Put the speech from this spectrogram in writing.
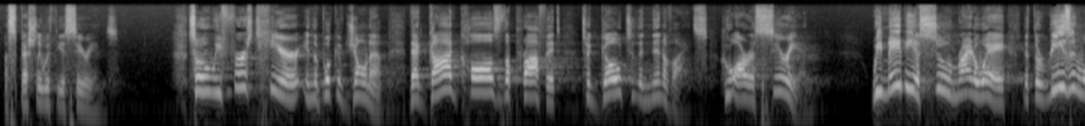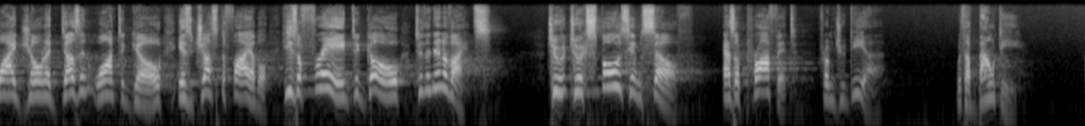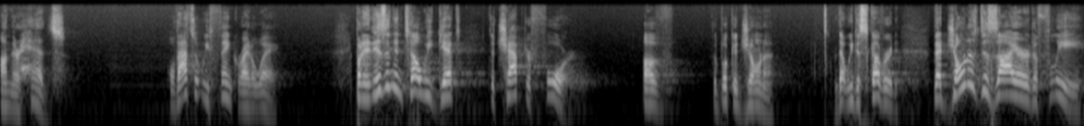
especially with the Assyrians. So when we first hear in the book of Jonah that God calls the prophet to go to the Ninevites, who are Assyrian, we maybe assume right away that the reason why Jonah doesn't want to go is justifiable. He's afraid to go to the Ninevites, to, to expose himself as a prophet from Judea with a bounty on their heads. Well, that's what we think right away. But it isn't until we get to chapter 4 of the book of Jonah that we discovered that Jonah's desire to flee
